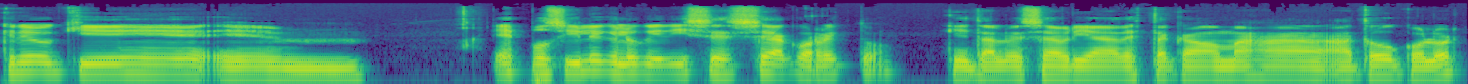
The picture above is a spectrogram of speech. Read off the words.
Creo que em, es posible que lo que dice sea correcto, que tal vez se habría destacado más a todo color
